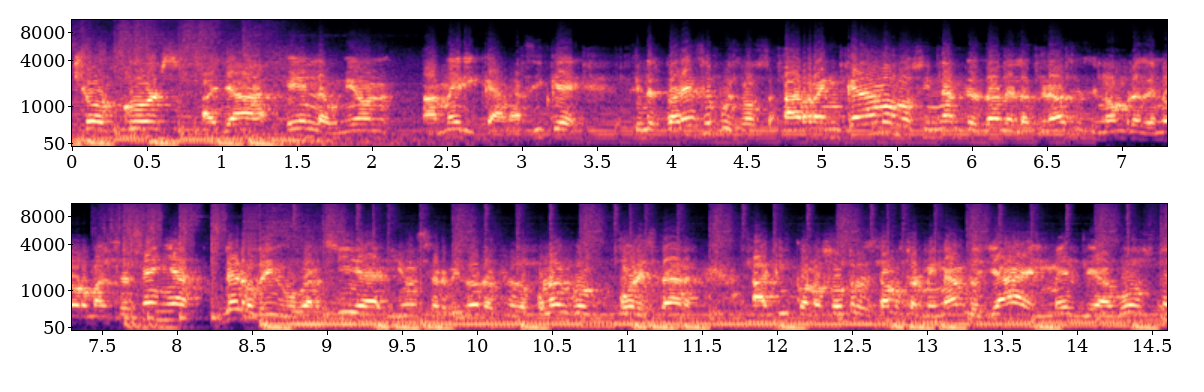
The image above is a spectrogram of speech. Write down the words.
short course allá en la Unión Americana. Así que si les parece, pues nos arrancamos, no sin antes darle las gracias en nombre de Norman Ceseña, de Rodrigo García y un servidor Alfredo Polanco por estar aquí con nosotros. Estamos terminando ya el mes de agosto.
